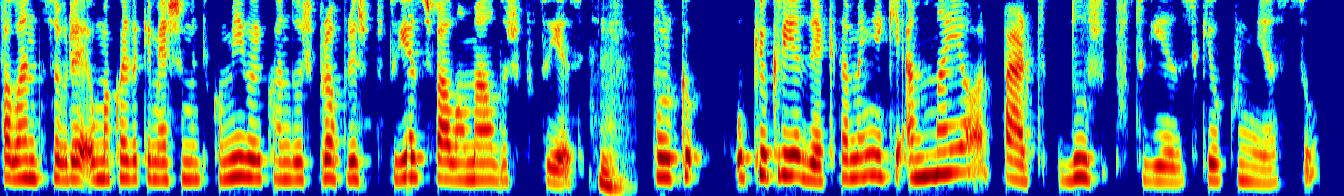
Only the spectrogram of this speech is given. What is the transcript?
falando sobre uma coisa que mexe muito comigo e quando os próprios portugueses falam mal dos portugueses. Hum. Porque o que eu queria dizer que também é que a maior parte dos portugueses que eu conheço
